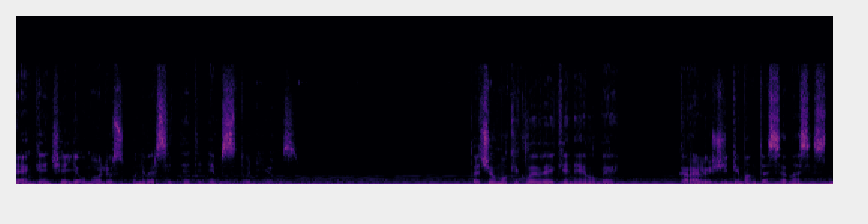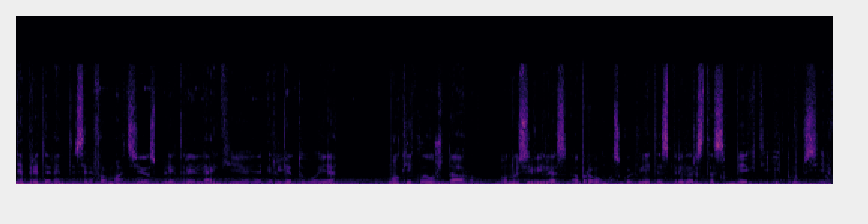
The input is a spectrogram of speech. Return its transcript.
rengiančią jaunuolius universitetinėms studijoms. Tačiau mokykla veikė neilgai. Karalius Žygimantas Senasis, nepritarintis reformacijos plėtrai Lenkijoje ir Lietuvoje, mokyklą uždaro, o nusivylęs Abraomas Kulvietis priverstas bėgti į Prūsiją.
